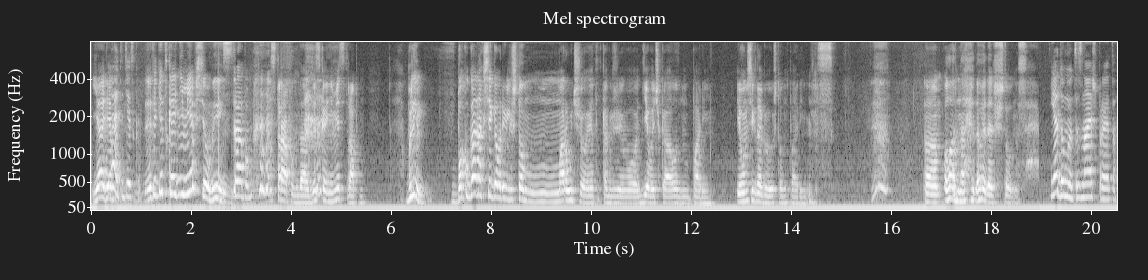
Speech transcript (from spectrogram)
Я, я- Да, это детское. Это детское аниме, все, мы С трапом. с трапом, да, детское аниме с трапом. Блин, в Бакуганах все говорили, что Маручо, этот, как же его, девочка, он парень. И он всегда говорил, что он парень. Эм, Ладно, давай дальше, что у нас? Я думаю, ты знаешь про это.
